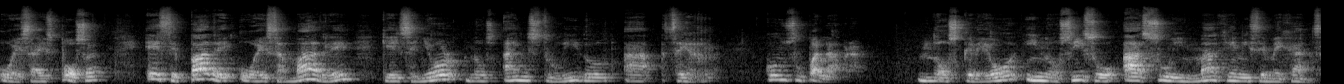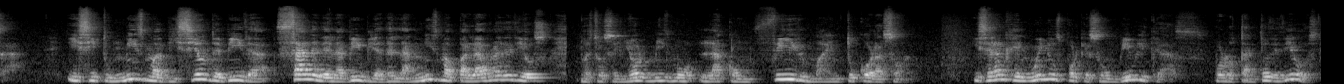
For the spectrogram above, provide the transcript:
o esa esposa, ese padre o esa madre que el Señor nos ha instruido a ser con su palabra. Nos creó y nos hizo a su imagen y semejanza. Y si tu misma visión de vida sale de la Biblia, de la misma palabra de Dios, nuestro Señor mismo la confirma en tu corazón. Y serán genuinos porque son bíblicas, por lo tanto de Dios.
